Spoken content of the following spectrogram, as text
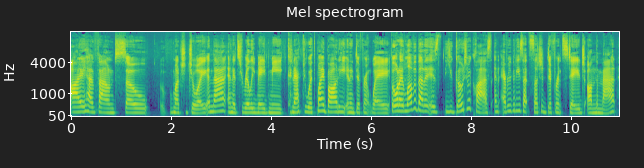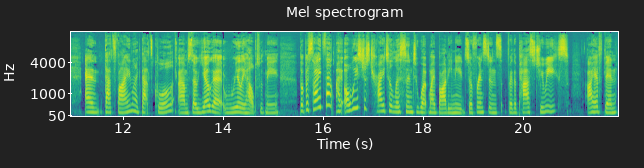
I have found so much joy in that and it's really made me connect with my body in a different way. But what I love about it is you go to a class and everybody's at such a different stage on the mat and that's fine, like that's cool. Um so yoga really helps with me. But besides that, I always just try to listen to what my body needs. So for instance, for the past 2 weeks, I have been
